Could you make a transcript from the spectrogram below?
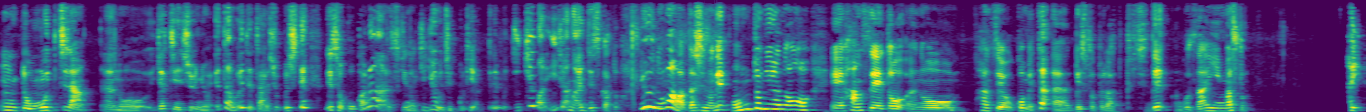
で、うんと、もう一段、あの、家賃収入を得た上で退職して、で、そこから好きな企業をじっくりやっていけばいいじゃないですかというのは、私のね、本当にあの、え反省と、あの、反省を込めたベストプラクティスでございますと。はい。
